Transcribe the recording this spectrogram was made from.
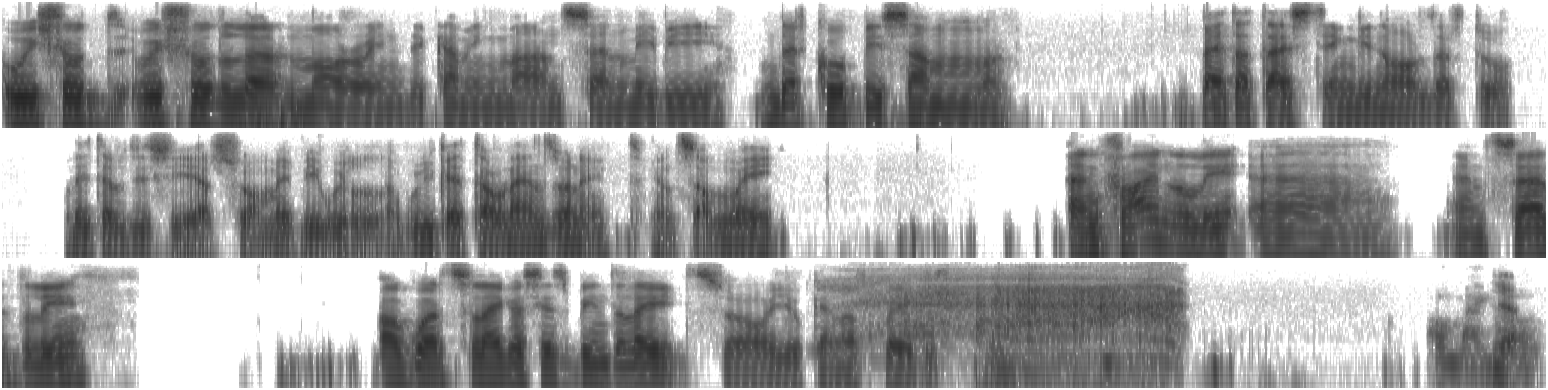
we should we should learn more in the coming months, and maybe there could be some beta testing in order to later this year. So maybe we'll we'll get our hands on it in some way. And finally, uh, and sadly, Hogwarts Legacy has been delayed, so you cannot play this game. Oh my Yeah. god.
